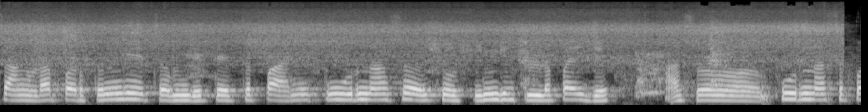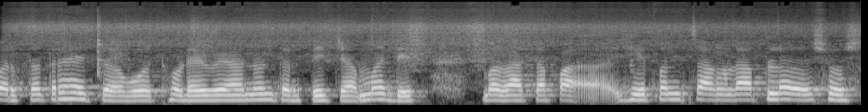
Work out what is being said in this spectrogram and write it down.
चांगला परतून घ्यायचं म्हणजे त्याचं पाणी पूर्ण असं शोषून घेतलं पाहिजे. असं पूर्ण असं परतत राहायचं व थोड्या वेळानंतर त्याच्यामध्येच बघा आता पा हे पण चांगलं आपलं शोष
